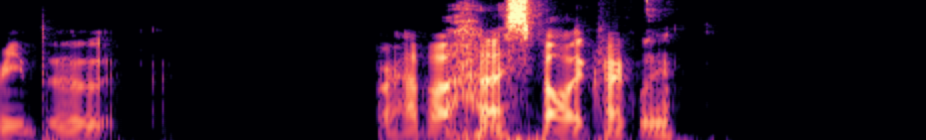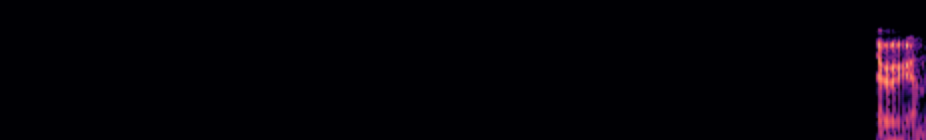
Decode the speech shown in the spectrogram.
reboot. Or how about I spell it correctly? There we go.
